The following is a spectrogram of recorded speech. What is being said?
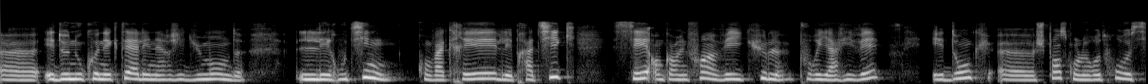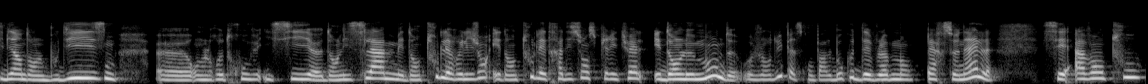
euh, et de nous connecter à l'énergie du monde. Les routines qu'on va créer, les pratiques, c'est encore une fois un véhicule pour y arriver. Et donc, euh, je pense qu'on le retrouve aussi bien dans le bouddhisme, euh, on le retrouve ici dans l'islam, mais dans toutes les religions et dans toutes les traditions spirituelles et dans le monde aujourd'hui, parce qu'on parle beaucoup de développement personnel. C'est avant tout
